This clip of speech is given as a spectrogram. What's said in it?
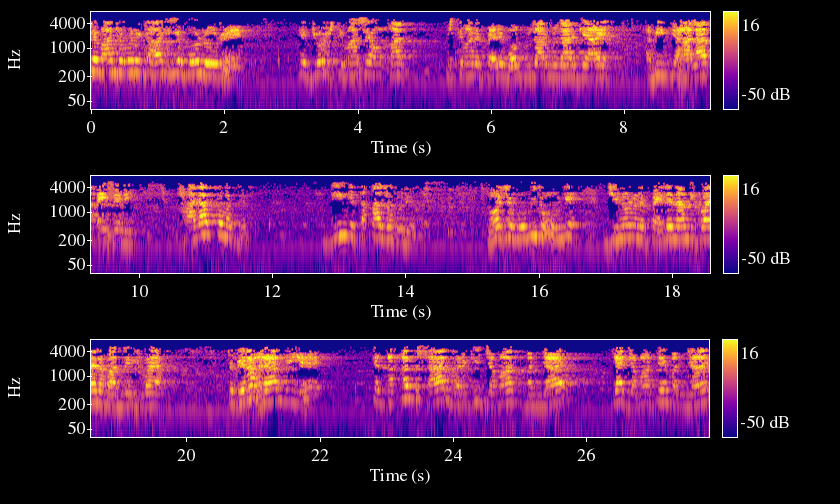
سے بعد لوگوں نے کہا کہ یہ وہ لوگ ہیں کہ جو اجتماع سے اوقات، اجتماع سے پہلے بہت گزار گزار کے آئے، ابھی ان کے حالات ایسے نہیں۔ حالات کو مت دیکھو، دین کے تقاضوں کو دیکھو۔ بہت سے وہ بھی تو ہوں گے۔ جنہوں نے پہلے نام لکھوایا نہ بعد میں لکھوایا۔ تو میرا خیال بھی یہ ہے کہ نقد سال بھر کی جماعت بن جائے یا جماعتیں بن جائیں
